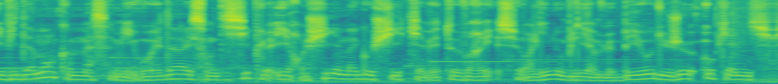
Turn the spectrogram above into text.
évidemment comme Masami Ueda et son disciple Hiroshi Yamaguchi, qui avait œuvré sur l'inoubliable BO du jeu Okami.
